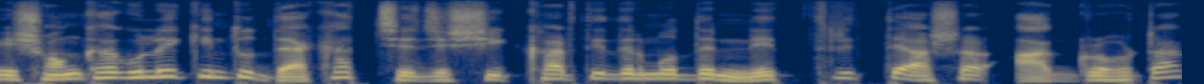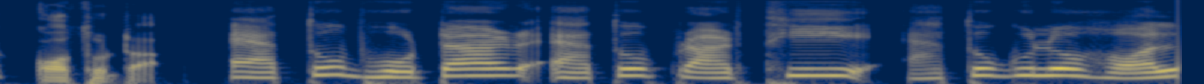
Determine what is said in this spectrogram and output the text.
এই সংখ্যাগুলোই কিন্তু দেখাচ্ছে যে শিক্ষার্থীদের মধ্যে নেতৃত্বে আসার আগ্রহটা কতটা। এত ভোটার, এত প্রার্থী, এতগুলো হল,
